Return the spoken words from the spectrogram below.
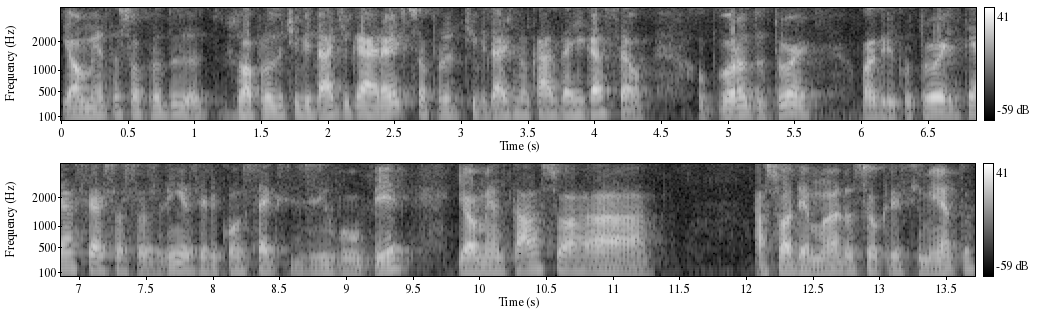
e aumenta sua, produ sua produtividade e garante sua produtividade no caso da irrigação. O produtor, o agricultor, ele tem acesso a essas linhas, ele consegue se desenvolver e aumentar a sua, a, a sua demanda, o seu crescimento,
